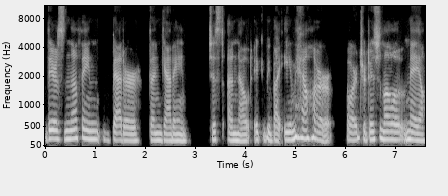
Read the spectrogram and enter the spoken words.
there's nothing better than getting just a note. It could be by email or, or traditional mail,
